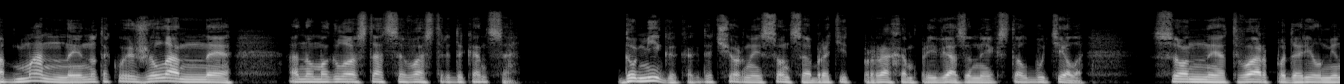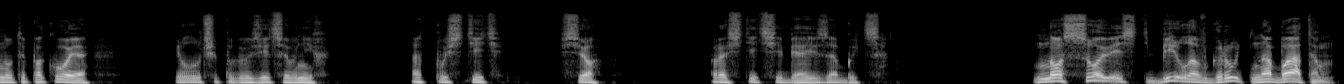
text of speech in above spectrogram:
обманное, но такое желанное, оно могло остаться в астре до конца. До мига, когда черное солнце обратит прахом привязанное к столбу тело, сонный отвар подарил минуты покоя, и лучше погрузиться в них, отпустить все, простить себя и забыться. Но совесть била в грудь набатом —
